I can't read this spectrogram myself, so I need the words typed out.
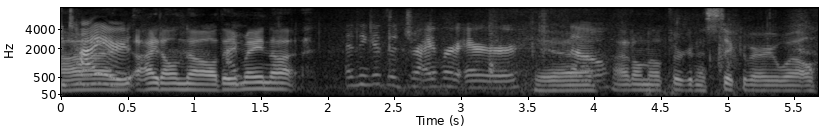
I, tires. I don't know. They I- may not. I think it's a driver error. Yeah, So, I don't know if they're going to stick very well.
